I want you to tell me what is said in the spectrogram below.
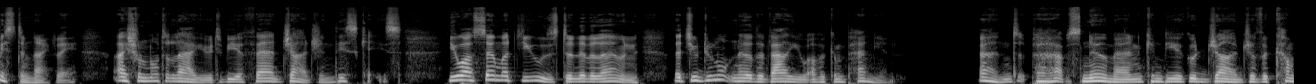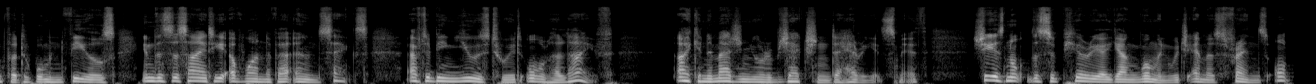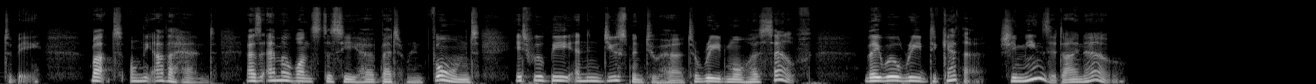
Mr. Knightley, I shall not allow you to be a fair judge in this case. You are so much used to live alone that you do not know the value of a companion. And perhaps no man can be a good judge of the comfort a woman feels in the society of one of her own sex, after being used to it all her life. I can imagine your objection to Harriet Smith. She is not the superior young woman which Emma's friends ought to be. But, on the other hand, as Emma wants to see her better informed, it will be an inducement to her to read more herself. They will read together. She means it, I know.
